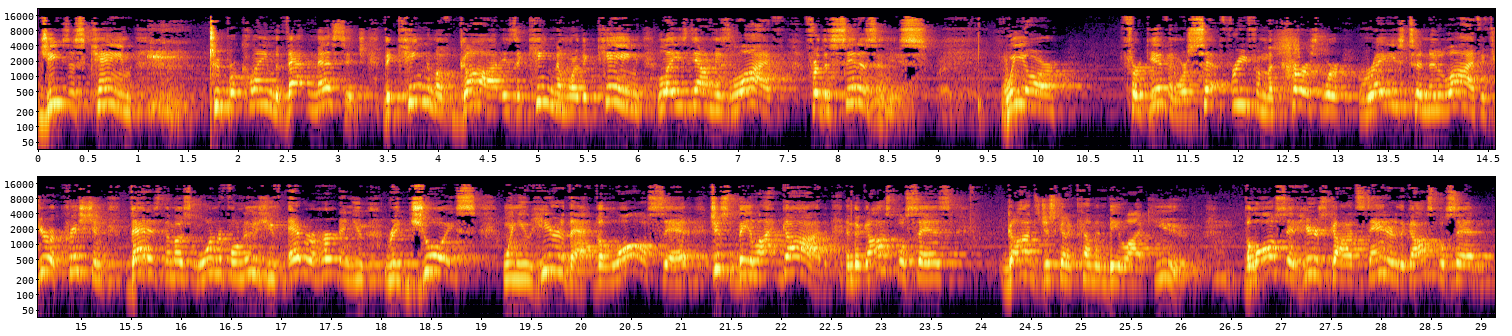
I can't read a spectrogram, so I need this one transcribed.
Jesus came to proclaim that message. The kingdom of God is a kingdom where the king lays down his life for the citizens. We are forgiven. We're set free from the curse. We're raised to new life. If you're a Christian, that is the most wonderful news you've ever heard, and you rejoice when you hear that. The law said, just be like God. And the gospel says, God's just going to come and be like you. The law said, here's God's standard. The gospel said,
